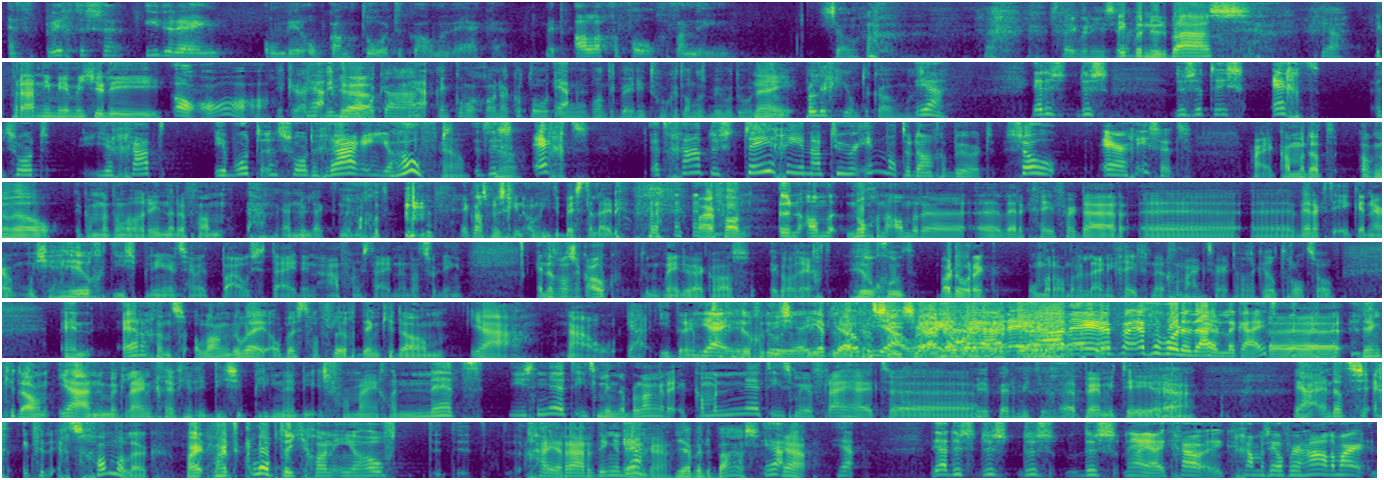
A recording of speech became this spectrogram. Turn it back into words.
En verplichtte ze iedereen om weer op kantoor te komen werken. Met alle gevolgen van dien. Zo. Steek maar in. Ik ben nu de baas. Ja, Ik praat niet meer met jullie. Oh, oh. ik krijg ja. het niet meer Ja. voor elkaar Ja. en kom maar gewoon naar kantoor toe, Ja. want ik weet niet hoe ik het anders meer moet doen. Nee. Verplicht je om te komen. Ja, ja dus, dus, dus het is echt een soort, je gaat, je wordt een soort raar in je hoofd. Ja. Het is Ja. echt, het gaat dus tegen je natuur in wat er dan gebeurt. Zo erg is het. Maar ik kan me dat ook nog wel, ik kan me dat nog wel herinneren van, ja nu lijkt het net maar goed. ik was misschien ook niet de beste leider. maar van een ander, nog een andere eh, werkgever, daar eh, eh, werkte ik en daar moest je heel gedisciplineerd zijn met pauzetijden en aanvangstijden en dat soort dingen. En dat was ik ook toen ik medewerker was. Ik was echt heel goed, waardoor ik onder andere leidinggevende Mhm. gemaakt werd. Daar was ik heel trots op. En ergens along the way, al best wel vlug, denk je dan, ja, nou, ja, iedereen moet zich heel bedoel je, hebt het ja, over precies, jou, hè? ja, nee, ja, ja, ja. nee, even, even voor de duidelijkheid. Eh, denk je dan, ja, nu mijn leidinggever, ja, die discipline, die is voor mij gewoon net, die is net iets minder belangrijk. Ik kan me net iets meer vrijheid eh, Meer permitteren. eh, permitteren. Ja. Ja. en dat is echt, ik vind het echt schandelijk. Maar, maar het klopt dat je gewoon in je hoofd, ga je rare dingen Ja. denken. Jij bent de baas. Ja, ja. Ja, dus, dus, dus, dus nou ja, ik ga, ik ga mezelf herhalen, maar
